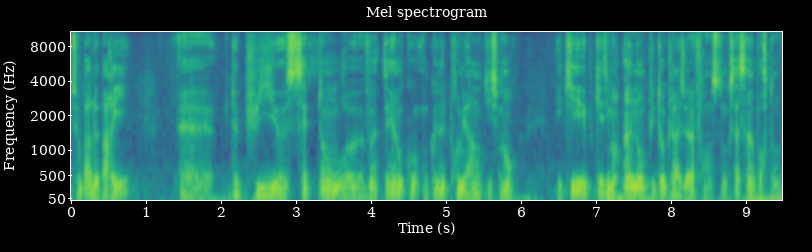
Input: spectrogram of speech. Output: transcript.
si on parle de Paris, euh, depuis septembre 21, on connaît le premier ralentissement et qui est quasiment un an plus tôt que le reste de la France. Donc ça, c'est important.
